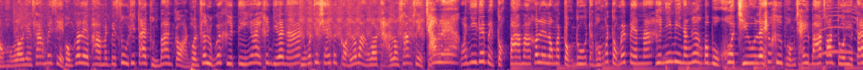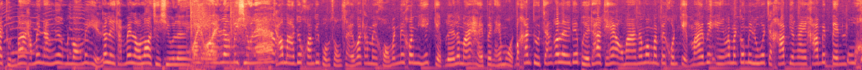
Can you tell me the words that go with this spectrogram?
2 ของเรายังสร้างไม่เสร็จ ผมก็เลยพามันไปสู้ที่ใต้ถุนบ้านก่อน ผลสรุปก็คือตีง่ายขึ้นเยอะนะ ถือว่าจะใช้ไปก่อนระหว่างรอฐานเราสร้างเสร็จเช้าแล้ววันนี้ได้เบ็ดตกปลามาก็เลยลองมาตกดู แต่ผมก็ตกไม่เป็นนะ คืนนี้มีนางเงือกมาบุกโคตรชิลเลย ก็คือผมใช้บาร์ซ่อนตัวอยู่ใต้ถุนบ้านทำให้นางเงือกมันมองไม่เห็น ก็เลยทำให้เรารอดชิวๆเลย โอ้ยโอ้ยเริ่มไม่ชิวแล้วเช้ามาด้วยความที่ผมสงสัยว่าทำไมของมันไม่ค่อยมีให้เก็บเลยแล้วไม้หายไปไหนหมดบาคันจูจังก็เลยได้เผยท่าแท้ออกมานะว่ามันเป็นคนเก็บไม้ไว้เองแล้วมันก็ไม่รู้ว่าจะครับยังไงครับไม่เป็นโอ้โค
